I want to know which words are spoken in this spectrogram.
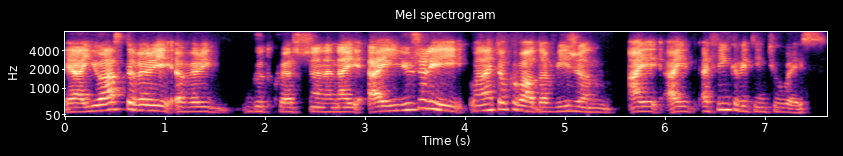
Yeah, you asked a very a very good question, and I I usually when I talk about the vision, I I, I think of it in two ways.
